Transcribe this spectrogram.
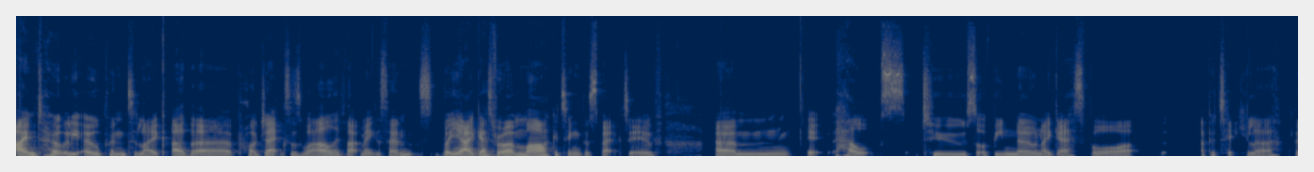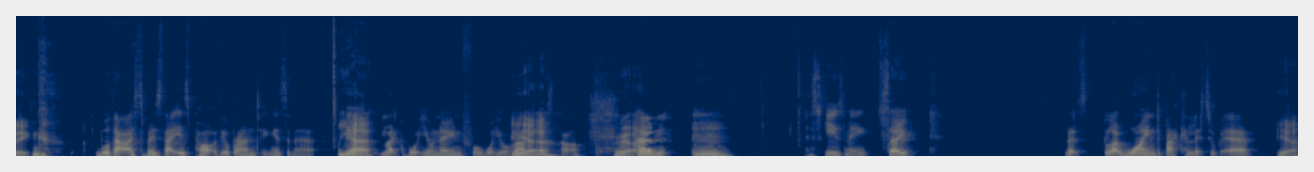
I'm totally open to like other projects as well, if that makes sense. But yeah, yeah I guess from a marketing perspective, um, it helps to sort of be known, I guess, for a particular thing. Well, that I suppose that is part of your branding, isn't it? Being, yeah, like what you're known for, what your values yeah. are. Yeah. Um, excuse me. So let's like wind back a little bit. Yeah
